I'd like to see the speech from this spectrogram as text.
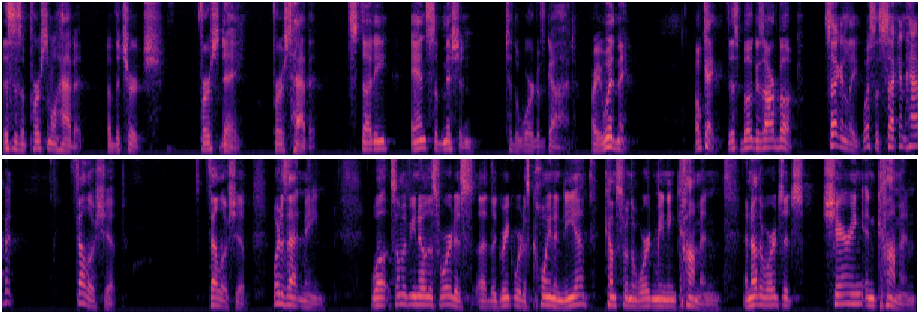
This is a personal habit of the church. First day, first habit study and submission to the Word of God. Are you with me? Okay, this book is our book. Secondly, what's the second habit? Fellowship. Fellowship. What does that mean? Well, some of you know this word is uh, the Greek word is koinonia, comes from the word meaning common. In other words, it's sharing in common.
